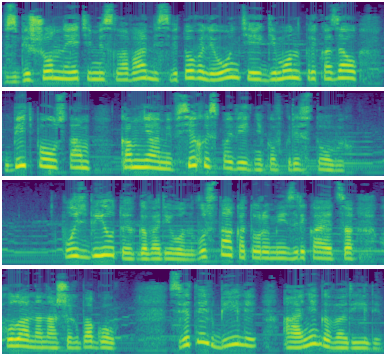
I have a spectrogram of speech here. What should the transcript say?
Взбешенный этими словами святого Леонтия, Гемон приказал бить по устам камнями всех исповедников крестовых. «Пусть бьют их», — говорил он, — «в уста, которыми изрекается хула на наших богов». Святых били, а они говорили,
